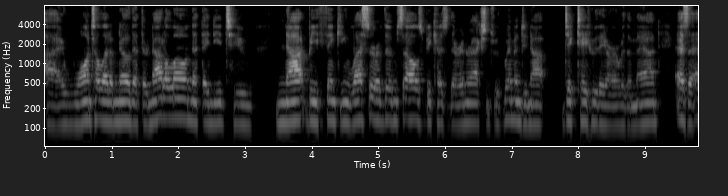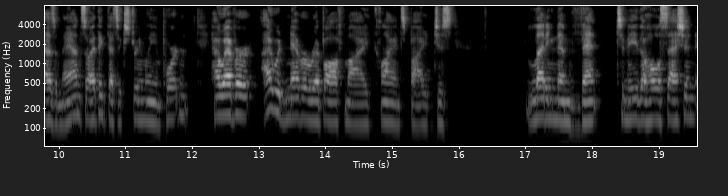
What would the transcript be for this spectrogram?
I want to let them know that they're not alone, that they need to not be thinking lesser of themselves because their interactions with women do not dictate who they are with a man as a, as a man. So I think that's extremely important. However, I would never rip off my clients by just letting them vent to me the whole session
